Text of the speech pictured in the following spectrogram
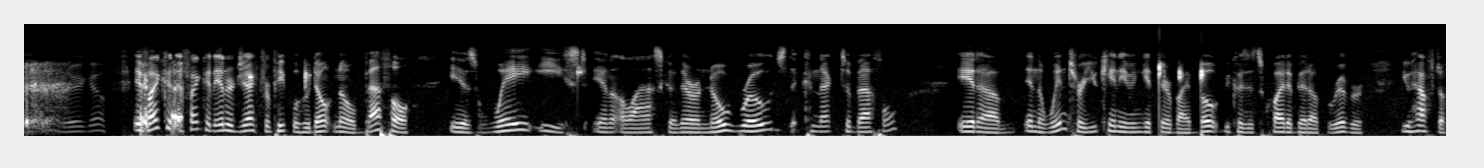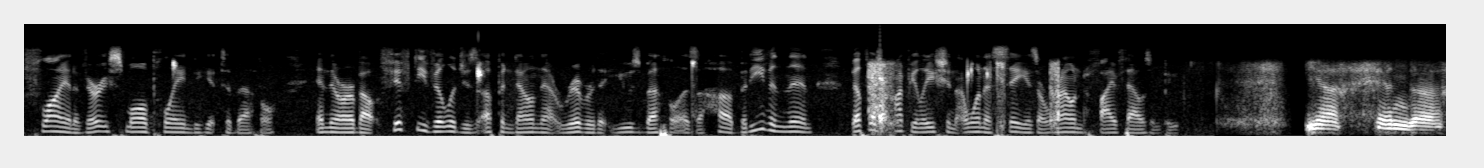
There you go. If I could, if I could interject for people who don't know, Bethel is way east in Alaska. There are no roads that connect to Bethel. It um, in the winter you can't even get there by boat because it's quite a bit upriver. You have to fly in a very small plane to get to Bethel, and there are about 50 villages up and down that river that use Bethel as a hub. But even then, Bethel's population, I want to say, is around 5,000 people. Yeah, and uh,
